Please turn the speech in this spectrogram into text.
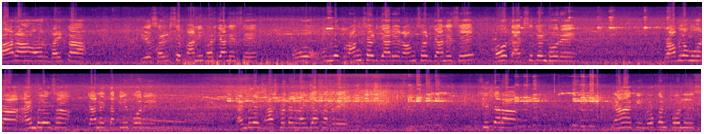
कारा और बाइका, ये साइड से पानी भर जाने से, वो, उन लोग रॉन्ग साइड जा रहे रॉन्ग साइड जाने से बहुत एक्सीडेंट हो रहे प्रॉब्लम हो रहा एंबुलेंस जाने तकलीफ़ हो रही एंबुलेंस हॉस्पिटल नहीं जा सक रहे। इसी तरह, यहाँ की लोकल पुलिस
